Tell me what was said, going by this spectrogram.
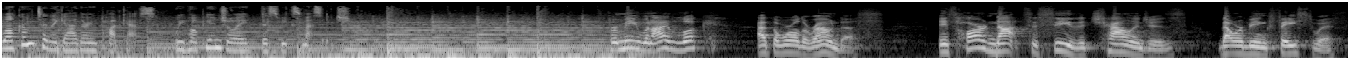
Welcome to the Gathering Podcast. We hope you enjoy this week's message. For me, when I look at the world around us, it's hard not to see the challenges that we're being faced with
